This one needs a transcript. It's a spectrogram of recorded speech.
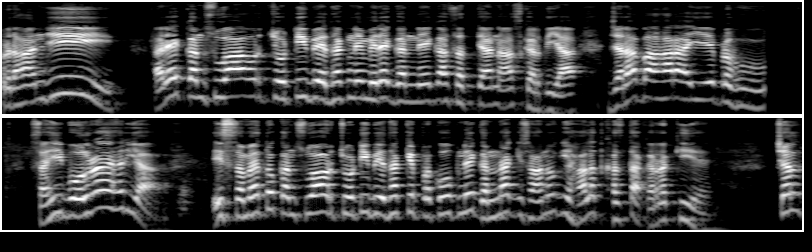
प्रधान जी, अरे कंसुआ और चोटी बेधक ने मेरे गन्ने का सत्यानाश कर दिया। जरा बाहर आइए प्रभु। सही बोल रहा है हरिया। इस समय तो कंसुआ और चोटी बेधक के प्रकोप ने गन्ना किसानों की हालत खस्ता कर रखी है। चल,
